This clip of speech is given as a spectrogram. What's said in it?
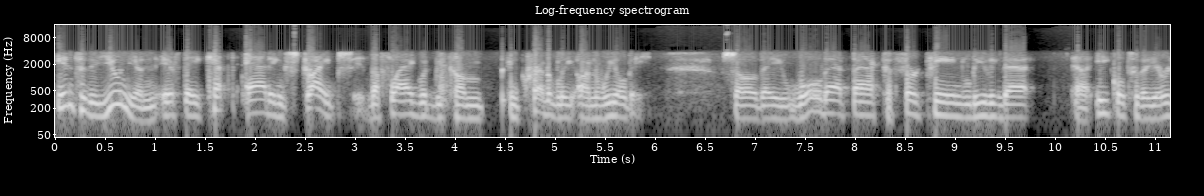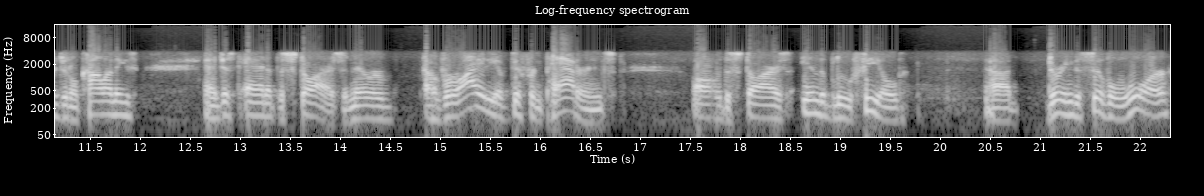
into the Union, if they kept adding stripes, the flag would become incredibly unwieldy. So they rolled that back to 13, leaving that uh, equal to the original colonies, and just added the stars. And there were a variety of different patterns of the stars in the blue field. Uh, during the Civil War,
